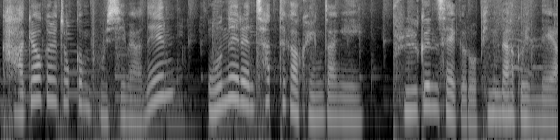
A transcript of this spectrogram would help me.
가격을 조금 보시면은 오늘은 차트가 굉장히 붉은색으로 빛나고 있네요.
